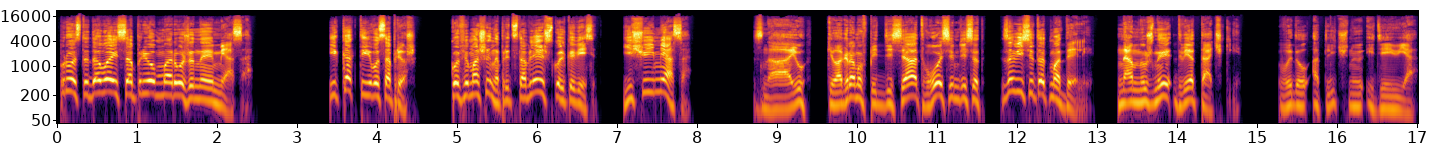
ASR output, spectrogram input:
просто давай сопрем мороженое мясо. И как ты его сопрешь? Кофемашина, представляешь, сколько весит? Еще и мясо. Знаю, килограммов 50-80, зависит от модели. Нам нужны две тачки. Выдал отличную идею я.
